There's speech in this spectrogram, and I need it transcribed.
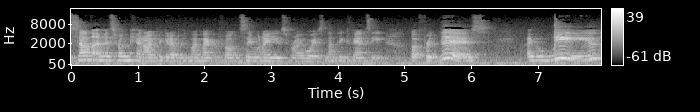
sound that emits from the piano, I pick it up with my microphone, the same one I use for my voice, nothing fancy. But for this, I believe,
